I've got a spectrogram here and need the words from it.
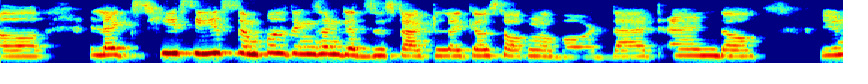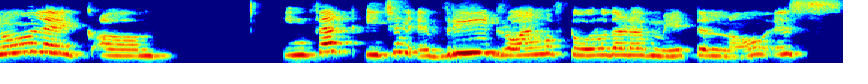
Uh, like he sees simple things and gets distracted like i was talking about that and uh, you know like um in fact each and every drawing of toro that i've made till now is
